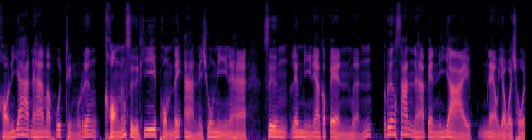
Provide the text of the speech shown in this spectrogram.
ขออนุญาตนะฮะมาพูดถึงเรื่องของหนังสือที่ผมได้อ่านในช่วงนี้นะฮะซึ่งเล่มนี้เนี่ยก็เป็นเหมือนเรื่องสั้นนะฮะเป็นนิยายแนวเยาวชน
